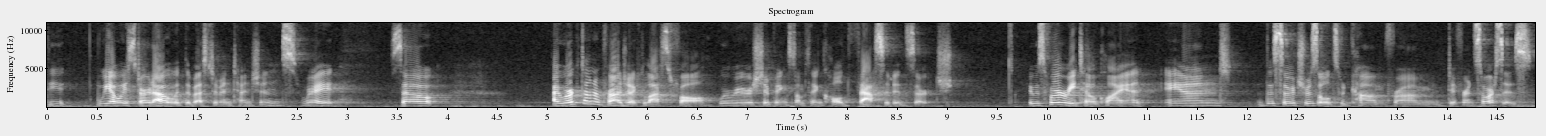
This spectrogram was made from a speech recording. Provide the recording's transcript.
The, we always start out with the best of intentions, right? So I worked on a project last fall where we were shipping something called faceted search. It was for a retail client, and the search results would come from different sources.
